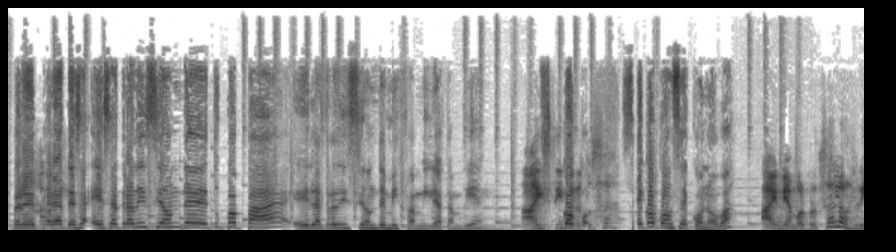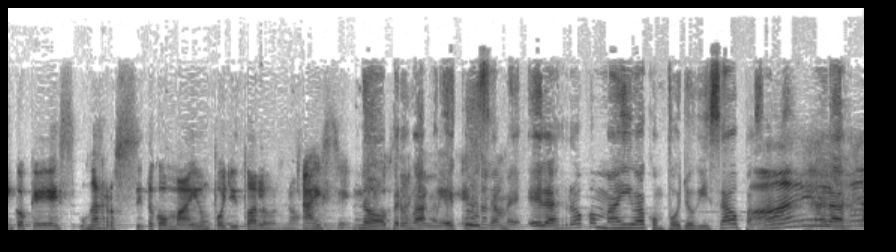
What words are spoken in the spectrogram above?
Pero espérate, esa, esa tradición de tu papá es la tradición de mi familia también. Ay, sí, Coco. pero tú sabes. Seco con seco no va. Ay, mi amor, pero tú sabes lo rico que es un arrocito con maíz, un pollito al horno. Ay, sí. No, O pero una, me- no- escúchame, el arroz con maíz va con pollo guisado para Ay. al arroz.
